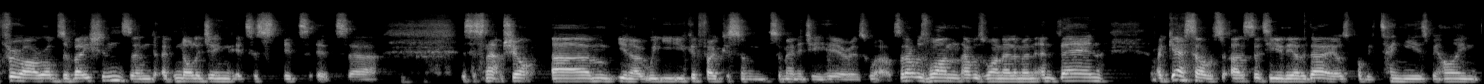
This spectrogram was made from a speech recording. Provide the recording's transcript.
through our observations and acknowledging it's a, it's it's. Uh, it's a snapshot. Um, you know, we, you could focus some some energy here as well. So that was one that was one element, and then I guess I was I said to you the other day I was probably ten years behind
